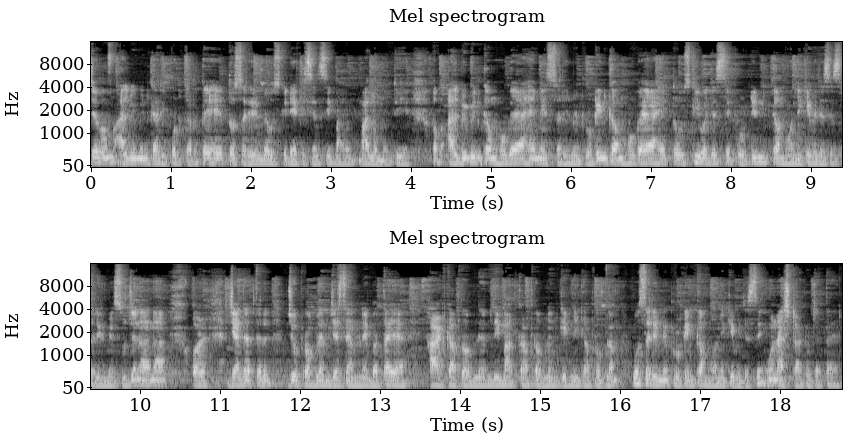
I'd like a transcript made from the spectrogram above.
जब हम आल्ब्यूमिन का रिपोर्ट करते हैं तो शरीर में उसकी डेफिशिएंसी मालूम होती है। अब आल्ब्यूमिन कम हो गया है मीन्स शरीर में प्रोटीन कम हो गया है तो उसकी वजह से प्रोटीन कम होने की वजह से शरीर में सूजन आना और ज़्यादातर जो प्रॉब्लम जैसे हमने बताया हार्ट का प्रॉब्लम दिमाग का प्रॉब्लम किडनी का प्रॉब्लम वो शरीर में प्रोटीन कम होने की वजह से होना स्टार्ट हो जाता है।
